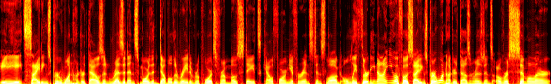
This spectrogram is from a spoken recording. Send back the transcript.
88 sightings per 100,000 residents, more than double the rate of reports from most states. California, for instance, logged only 39 UFO sightings per 100,000 residents over a similar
